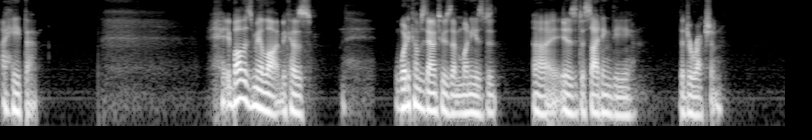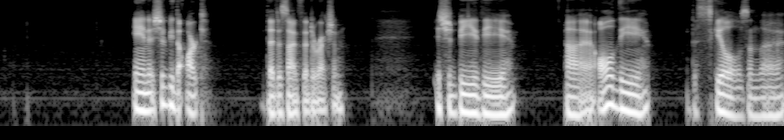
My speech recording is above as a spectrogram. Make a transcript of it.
I hate that. It bothers me a lot because what it comes down to is that money is de- uh, is deciding the the direction, and it should be the art that decides the direction. It should be the uh, all the the skills and the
